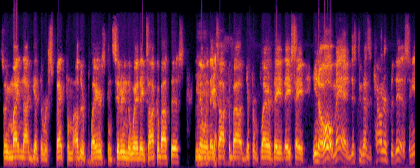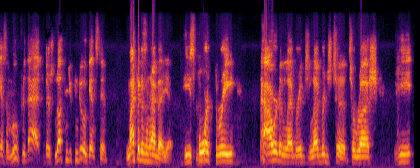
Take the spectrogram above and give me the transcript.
so he might not get the respect from other players considering the way they talk about this. You know, when they talk about different players, they they say, you know, oh man, this dude has a counter for this and he has a move for that. There's nothing you can do against him. Micah doesn't have that yet. He's mm. four three, power to leverage, leverage to to rush. He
